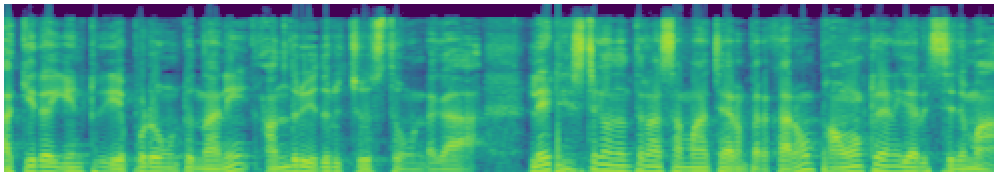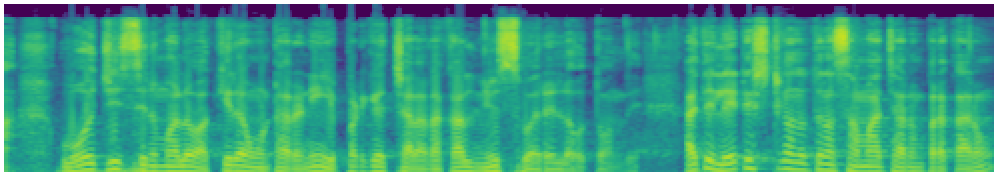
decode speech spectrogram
అకిరా ఎంట్రీ ఎప్పుడు ఉంటుందని అందరూ ఎదురు చూస్తూ ఉండగా లేటెస్ట్గా అందుతున్న సమాచారం ప్రకారం పవన్ కళ్యాణ్ గారి సినిమా ఓజీ సినిమాలో అకిరా ఉంటారని ఇప్పటికే చాలా రకాల న్యూస్ వైరల్ అవుతోంది. అయితే లేటెస్ట్గా అందుతున్న సమాచారం ప్రకారం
